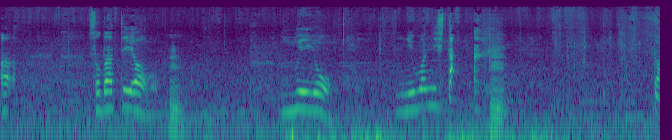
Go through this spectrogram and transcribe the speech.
あ育てよう。ん。う植えよう。庭にしたうん。だ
